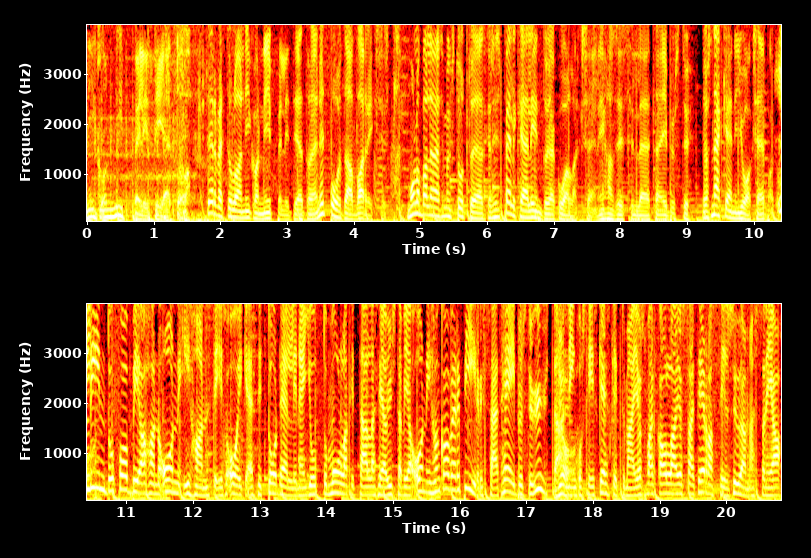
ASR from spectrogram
Nikon nippelitieto. Tervetuloa Nikon nippelitietoon ja nyt puhutaan variksista. Mulla on paljon esimerkiksi tuttuja, jotka siis pelkää lintuja kuollakseen. Ihan siis silleen, että ei pysty, jos näkee, niin juoksee epäkuolla. Lintufobiahan on ihan siis oikeasti todellinen juttu. Mullakin tällaisia ystäviä on ihan kaveripiirissä, että he ei pysty yhtään Joo. niin kuin siis keskittymään. Jos vaikka ollaan jossain terassilla syömässä ja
